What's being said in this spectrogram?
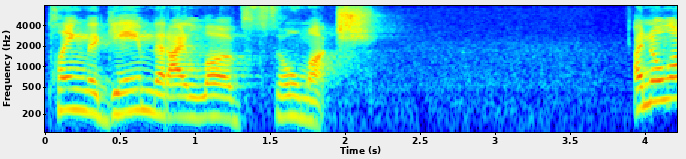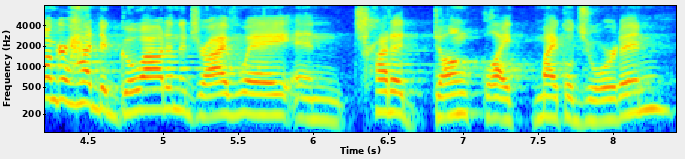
playing the game that I loved so much. I no longer had to go out in the driveway and try to dunk like Michael Jordan.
